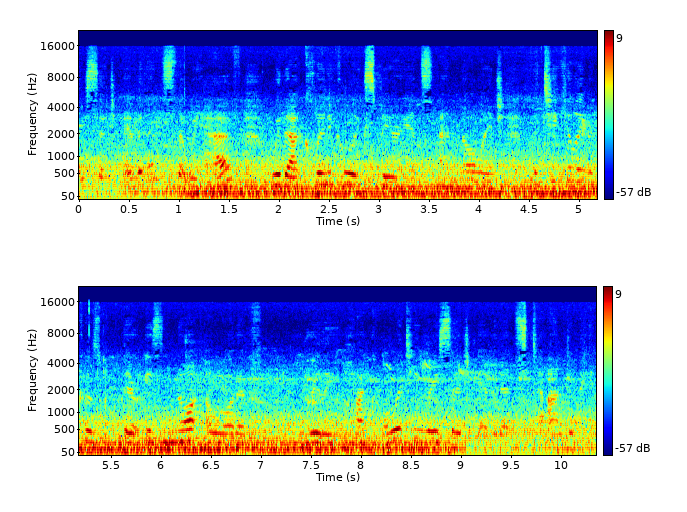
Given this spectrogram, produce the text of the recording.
research evidence that we have with our clinical experience and knowledge, particularly because there is not a lot of really high quality research evidence to underpin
